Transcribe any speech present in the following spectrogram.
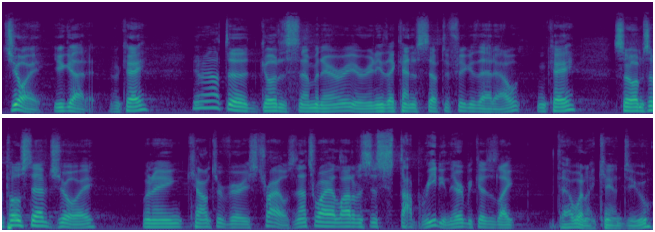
Joy. You got it, okay? You don't have to go to seminary or any of that kind of stuff to figure that out, okay? So I'm supposed to have joy when I encounter various trials. And that's why a lot of us just stop reading there because, like, that one I can't do.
